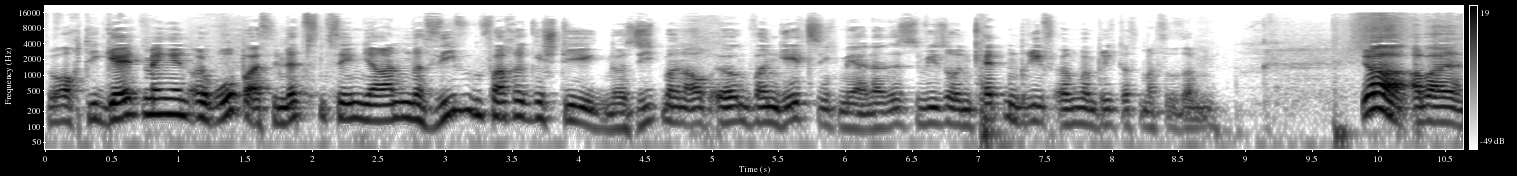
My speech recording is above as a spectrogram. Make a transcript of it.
So auch die Geldmenge in Europa ist in den letzten zehn Jahren um das Siebenfache gestiegen. Das sieht man auch, irgendwann geht es nicht mehr. Das ist wie so ein Kettenbrief, irgendwann bricht das mal zusammen. Ja, aber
